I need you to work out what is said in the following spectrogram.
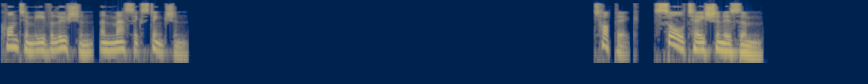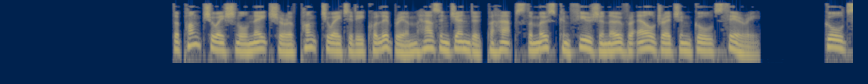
quantum evolution, and mass extinction. Topic: Saltationism. The punctuational nature of punctuated equilibrium has engendered perhaps the most confusion over Eldredge and Gould's theory. Gould's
